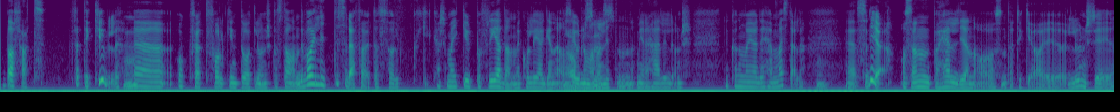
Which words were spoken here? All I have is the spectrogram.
bara för att, för att det är kul. Mm. Eh, och för att folk inte åt lunch på stan. Det var ju lite sådär förut att folk kanske man gick ut på fredagen med kollegorna och så ja, gjorde precis. man en liten mer härlig lunch. Nu kunde man göra det hemma istället. Mm. Eh, så det gör jag. Och sen på helgen och sånt där tycker jag lunch är det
